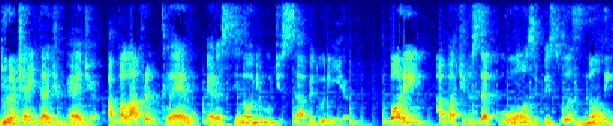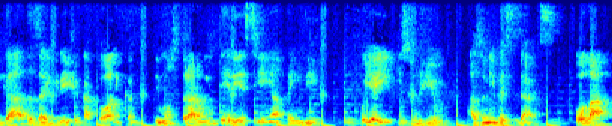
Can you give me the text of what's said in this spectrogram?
Durante a Idade Média, a palavra clero era sinônimo de sabedoria. Porém, a partir do século XI, pessoas não ligadas à Igreja Católica demonstraram interesse em aprender. E foi aí que surgiu as universidades. Olá,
